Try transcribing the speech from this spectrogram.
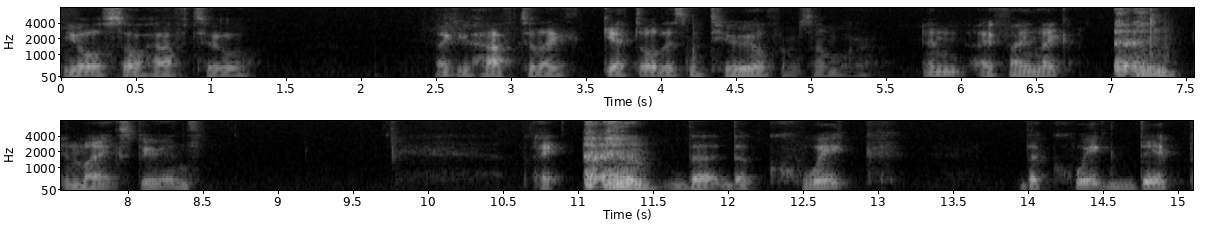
You also have to, like, you have to, like, get all this material from somewhere. And I find, like, in my experience, I, the, the quick, the quick dip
